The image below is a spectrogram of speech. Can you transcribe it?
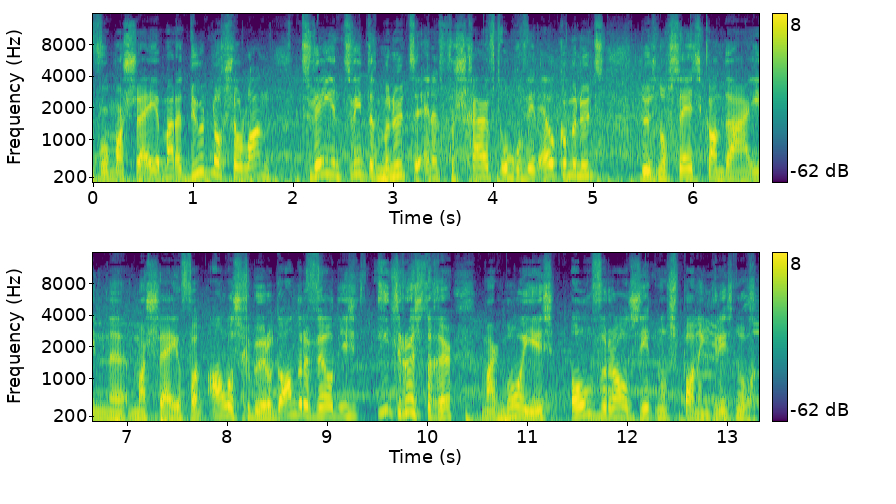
4-2 voor Marseille. Maar het duurt nog zo lang. 22 minuten en het verschuift ongeveer elke minuut. Dus nog steeds kan daar in eh, Marseille van alles gebeuren. Op de andere velden is het iets rustiger. Maar het mooie is, overal zit nog spanning. Er is nog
